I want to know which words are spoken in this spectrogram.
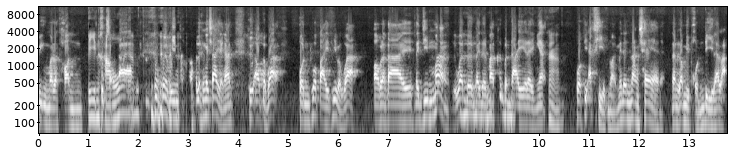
วิ่งมาราธอนปีนเขาทุกสัปดาห์ครับวิ่งเขาเลยไม่ใช่อย่างนั้น คือเอาแบบว่าคนทั่วไปที่แบบว่า ออกกำลังกายในยิมมั่งหรือว่าเดินไปเดินมาขึ้นบันไดอะไรอย่างเงี้ยครับพวกที่แอคทีฟหน่อยไม่ได้นั่งแช่เนี่ยนั่นก็มีผลดีแล้วล่ะ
